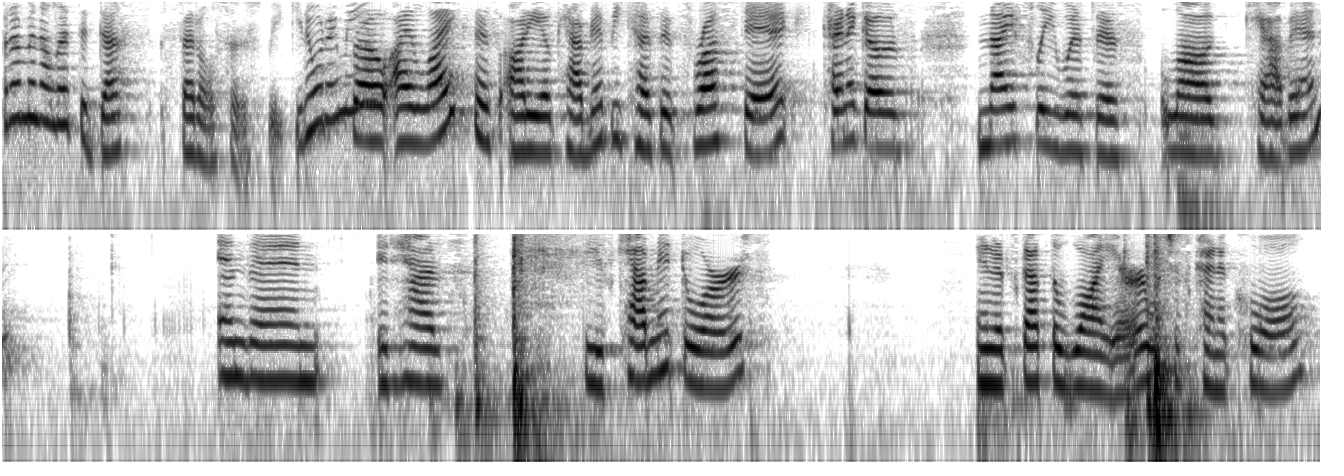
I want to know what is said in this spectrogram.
but I'm gonna let the dust settle, so to speak. You know what I mean? So I like this audio cabinet because it's rustic, kind of goes nicely with this log cabin. And then it has these cabinet doors and it's got the wire, which is kind of cool.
